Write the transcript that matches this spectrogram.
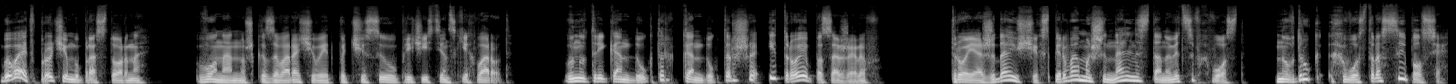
Бывает, впрочем, и просторно. Вон Аннушка заворачивает под часы у Причистинских ворот. Внутри кондуктор, кондукторша и трое пассажиров. Трое ожидающих сперва машинально становятся в хвост. Но вдруг хвост рассыпался.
